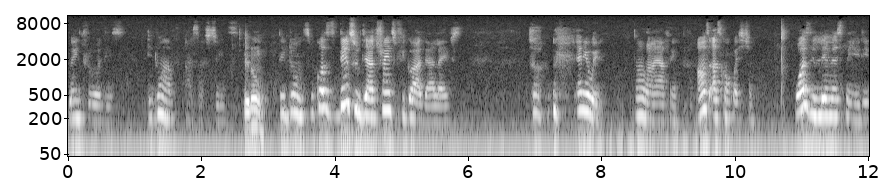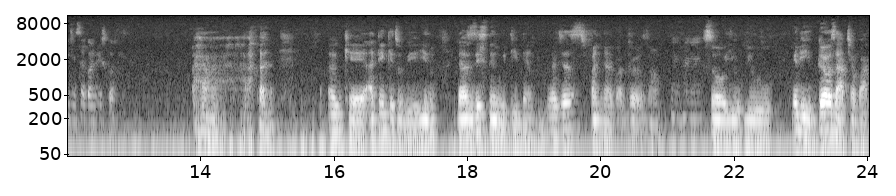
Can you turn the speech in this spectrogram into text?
going through all this? They don't have answers to it. they don't. They don't because they too they are trying to figure out their lives. So anyway, that was another thing. I want to ask one question. What's the lamest thing you did in secondary school? okay, I think it will be you know there's this thing we did then. We're just finding out about girls now. So you you maybe girls are at your back,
